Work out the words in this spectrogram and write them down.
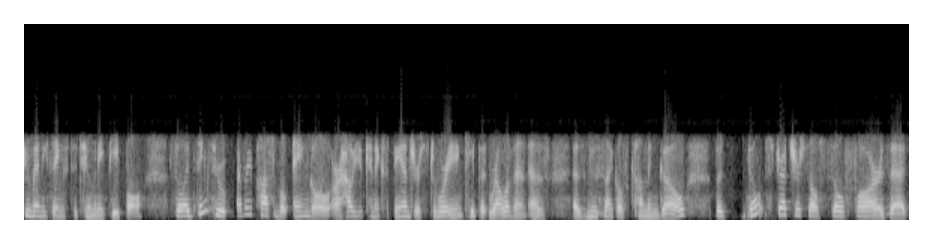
too many things to too many people. So I'd think through every possible angle or how you can expand your story and keep it relevant as as news cycles come and go, but don't stretch yourself so far that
